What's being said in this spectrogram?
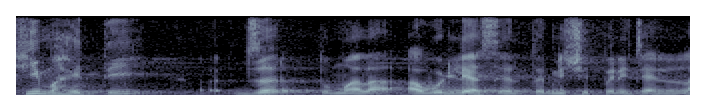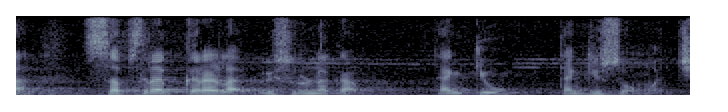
ही माहिती जर तुम्हाला आवडली असेल तर निश्चितपणे चॅनलला सबस्क्राईब करायला विसरू नका. थँक्यू थँक्यू सो मच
